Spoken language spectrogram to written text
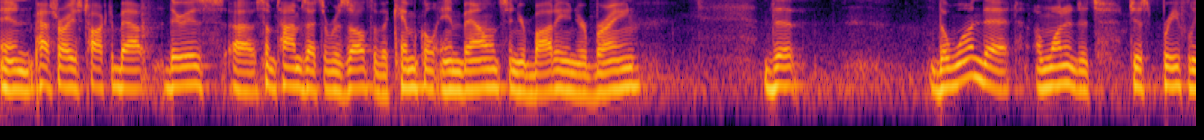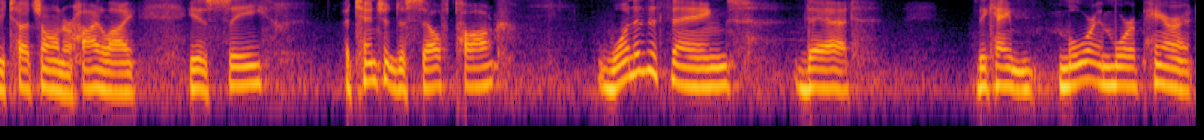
And Pastor always talked about there is uh, sometimes that's a result of a chemical imbalance in your body and your brain. The the one that I wanted to t- just briefly touch on or highlight is C, attention to self talk. One of the things that became more and more apparent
